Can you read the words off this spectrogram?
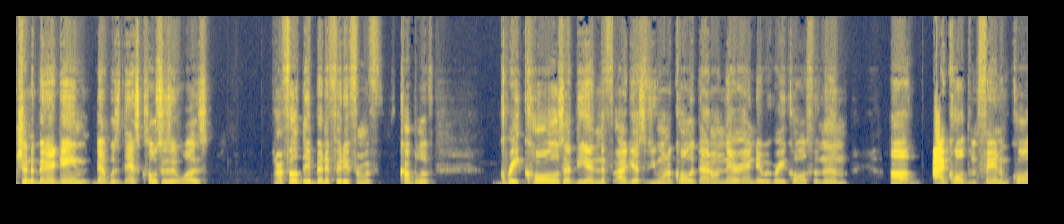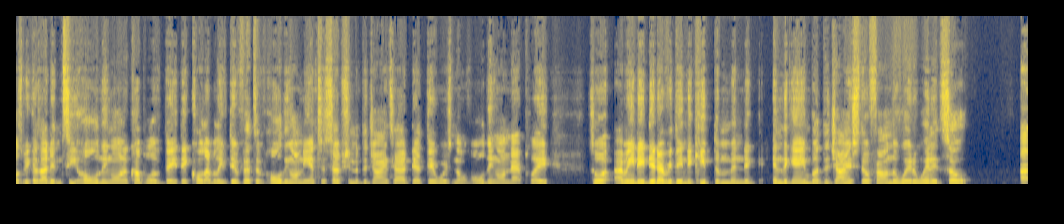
shouldn't have been a game that was as close as it was. I felt they benefited from a couple of great calls at the end. Of, I guess if you want to call it that on their end, they were great calls for them. Um, I called them phantom calls because I didn't see holding on a couple of they they called I believe defensive holding on the interception that the Giants had that there was no holding on that play. So I mean they did everything to keep them in the in the game, but the Giants still found a way to win it. So I,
